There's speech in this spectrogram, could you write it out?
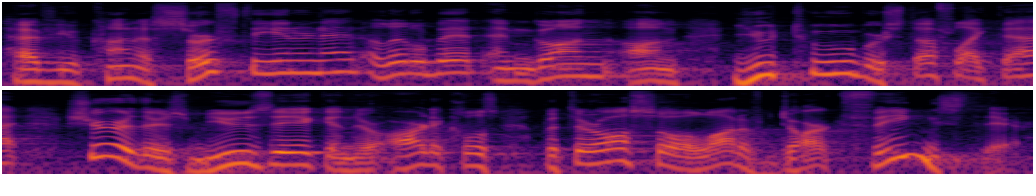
have you kind of surfed the internet a little bit and gone on YouTube or stuff like that? Sure, there's music and there are articles, but there are also a lot of dark things there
